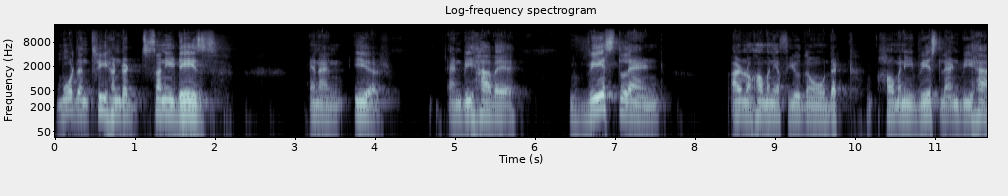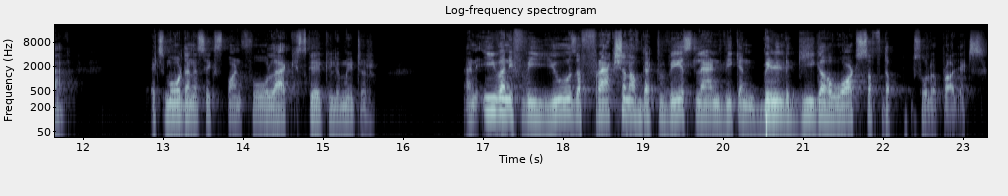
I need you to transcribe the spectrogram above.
more than 300 sunny days in an year. And we have a wasteland. I don't know how many of you know that how many wasteland we have. It's more than a 6.4 lakh square kilometer. And even if we use a fraction of that wasteland, we can build gigawatts of the solar projects.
